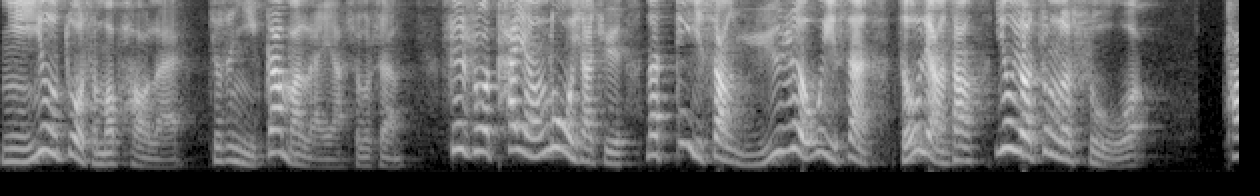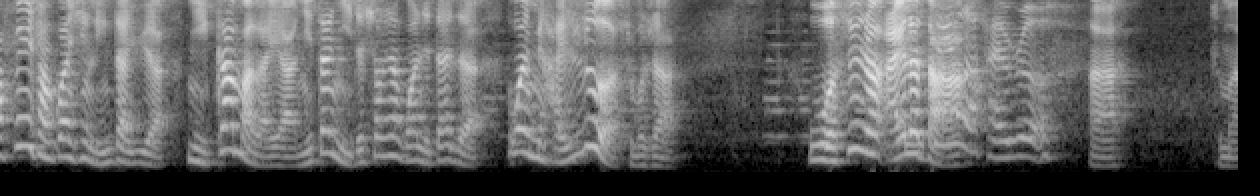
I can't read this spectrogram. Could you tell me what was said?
你又做什么跑来？”就是你干嘛来呀？是不是？虽说太阳落下去，那地上余热未散，走两趟又要中了暑。他非常关心林黛玉啊，你干嘛来呀？你在你的潇湘馆里待着，外面还热，是不是？我虽然挨了打，了还热啊？什么？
